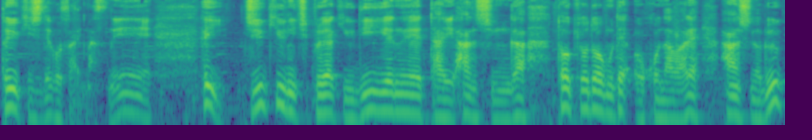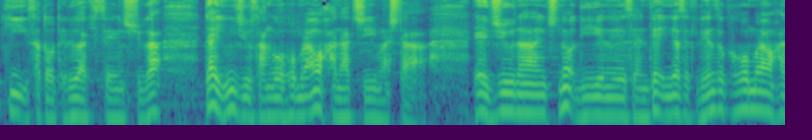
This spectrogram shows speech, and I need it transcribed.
という記事でございますね。はい。19日プロ野球 DNA 対阪神が東京ドームで行われ、阪神のルーキー佐藤輝明選手が第23号ホームランを放ちました。17日の DNA 戦で2打席連続ホームランを放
